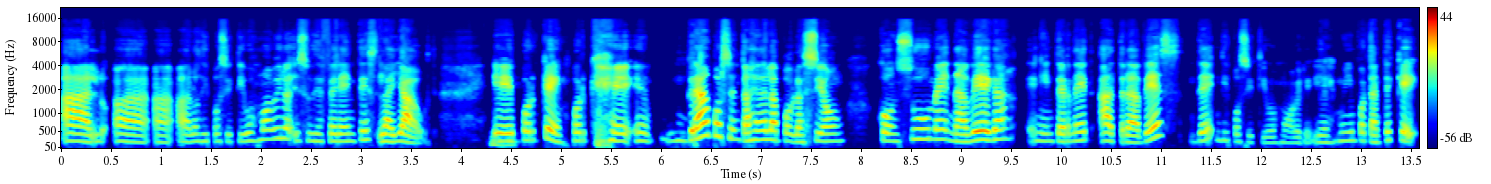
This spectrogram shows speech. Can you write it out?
a, los dispositivos móviles y sus diferentes layouts. Eh, ¿Por qué? Porque eh, un gran porcentaje de la población consume, navega en Internet a través de dispositivos móviles. Y es muy importante que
